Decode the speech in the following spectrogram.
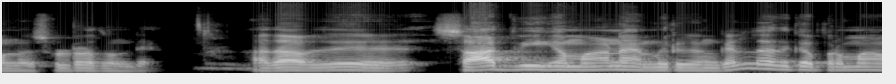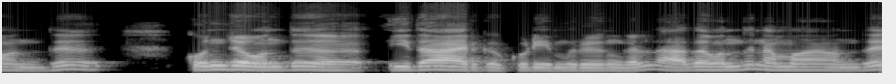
ஒன்று சொல்கிறது உண்டு. அதாவது சாத்வீகமான மிருகங்கள் அதுக்கப்புறமா வந்து கொஞ்சம் வந்து இதாக இருக்கக்கூடிய மிருகங்கள் அதை வந்து நம்ம வந்து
